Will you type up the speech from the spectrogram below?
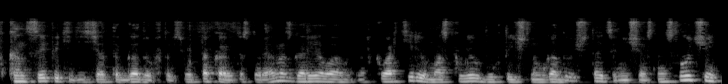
в конце 50-х годов. То есть вот такая вот история. Она сгорела в квартире в Москве в 2000 году. Считается несчастный случай.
